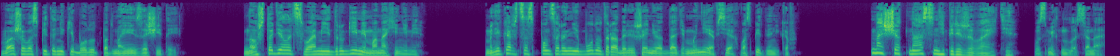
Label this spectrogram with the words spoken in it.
Ваши воспитанники будут под моей защитой. Но что делать с вами и другими монахинями? Мне кажется, спонсоры не будут рады решению отдать мне всех воспитанников». «Насчет нас не переживайте», — усмехнулась она.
